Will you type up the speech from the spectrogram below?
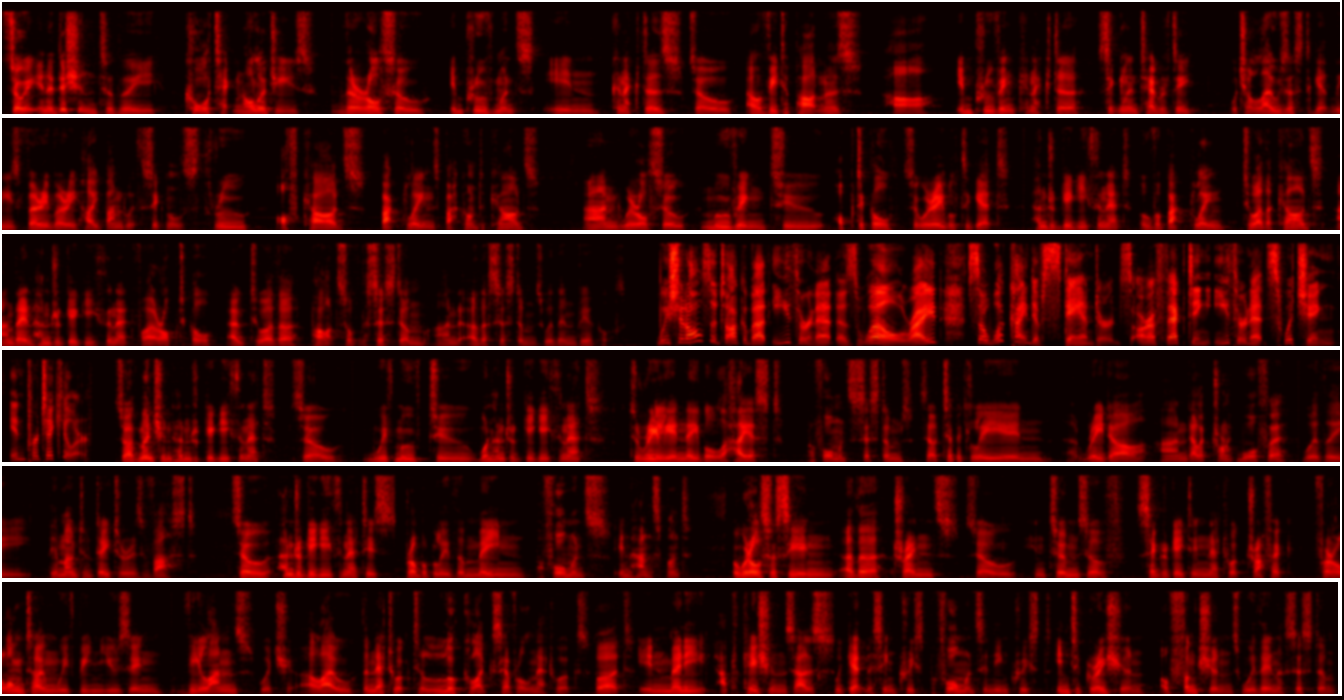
So, in addition to the core technologies, there are also improvements in connectors. So, our Vita partners are improving connector signal integrity which allows us to get these very, very high bandwidth signals through off cards, backplanes, back onto cards. And we're also moving to optical, so we're able to get 100 gig Ethernet over backplane to other cards, and then 100 gig Ethernet via optical out to other parts of the system and other systems within vehicles. We should also talk about Ethernet as well, right? So, what kind of standards are affecting Ethernet switching in particular? So I've mentioned 100 gig Ethernet. So we've moved to 100 gig Ethernet to really enable the highest performance systems. So typically in uh, radar and electronic warfare, where the, the amount of data is vast. So 100 gig Ethernet is probably the main performance enhancement. But we're also seeing other trends. So in terms of segregating network traffic, for a long time, we've been using VLANs, which allow the network to look like several networks. But in many applications, as we get this increased performance and increased integration of functions within a system,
